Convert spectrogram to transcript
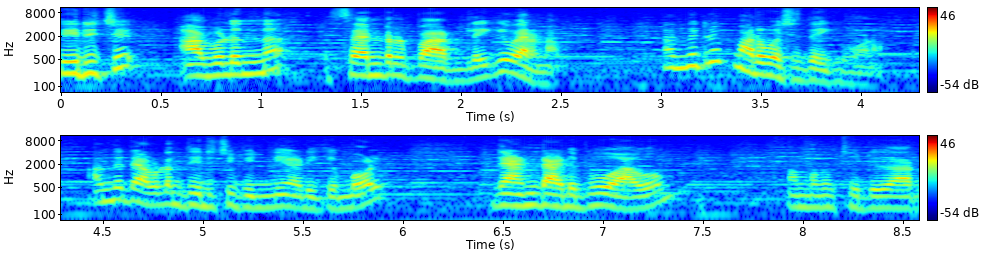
തിരിച്ച് അവിടുന്ന് സെൻട്രൽ പാർട്ടിലേക്ക് വരണം. എന്നിട്ട് മറുവശത്തേക്ക് പോകണം. എന്നിട്ട് അവിടെ തിരിച്ച് പിന്നെ അടിക്കുമ്പോൾ രണ്ടടുപ്പുമാകും നമുക്ക് ചുരിദാർ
